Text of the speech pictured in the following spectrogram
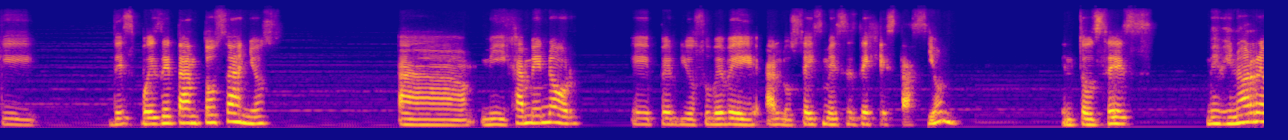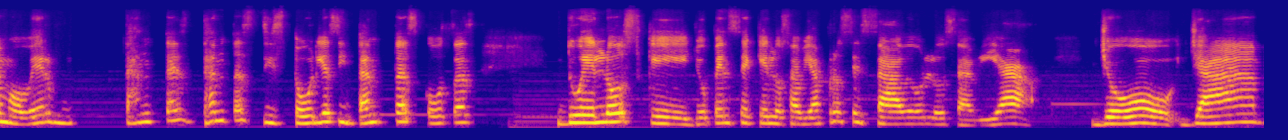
que después de tantos años, a mi hija menor eh, perdió su bebé a los seis meses de gestación. Entonces, me vino a remover tantas, tantas historias y tantas cosas, duelos que yo pensé que los había procesado, los había yo ya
